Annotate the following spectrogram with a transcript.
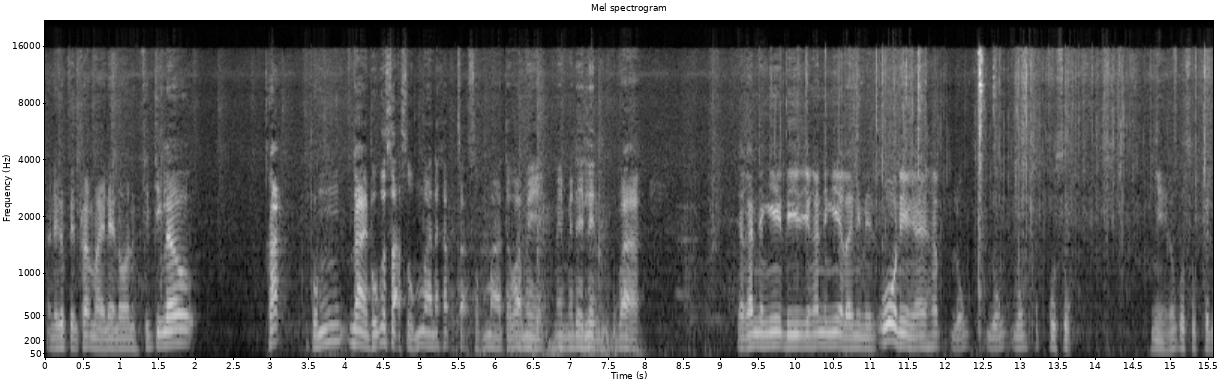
อันนี้ก็เป็นพระใหม่แน่นอน จริง ๆแล้ว พระผมได้ผมก็สะสมมานะครับ สะสมมาแต่ว่าไม่ไม่ไม่ได้เล่นว่า อย่างนั้นอย่างนี้ดีอย่างนั้นอย่างนี้อะไรนี่ไม่โอ้นี่ไงครับ หลวงหลวงหลวงปู่สุขนี่หลวงปู่สุขเป็น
